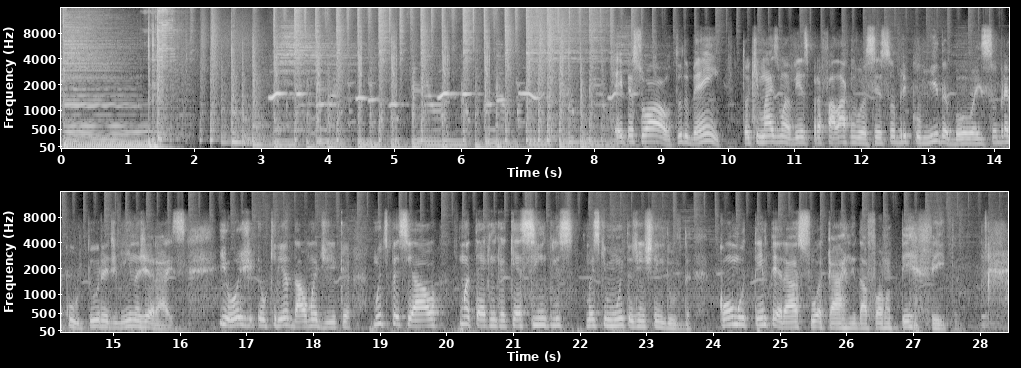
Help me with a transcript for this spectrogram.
E aí pessoal, tudo bem? Tô aqui mais uma vez para falar com você sobre comida boa e sobre a cultura de Minas Gerais. E hoje eu queria dar uma dica muito especial, uma técnica que é simples, mas que muita gente tem dúvida. Como temperar a sua carne da forma perfeita.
